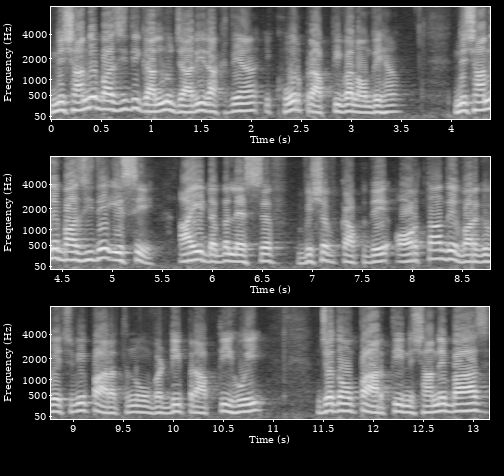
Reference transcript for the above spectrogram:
ਨਿਸ਼ਾਨੇਬਾਜ਼ੀ ਦੀ ਗੱਲ ਨੂੰ ਜਾਰੀ ਰੱਖਦਿਆਂ ਇੱਕ ਹੋਰ ਪ੍ਰਾਪਤੀ ਵੱਲ ਆਉਂਦੇ ਹਾਂ। ਨਿਸ਼ਾਨੇਬਾਜ਼ੀ ਦੇ ਇਸੇ ISSF ਵਿਸ਼ਵ ਕੱਪ ਦੇ ਔਰਤਾਂ ਦੇ ਵਰਗ ਵਿੱਚ ਵੀ ਭਾਰਤ ਨੂੰ ਵੱਡੀ ਪ੍ਰਾਪਤੀ ਹੋਈ, ਜਦੋਂ ਭਾਰਤੀ ਨਿਸ਼ਾਨੇਬਾਜ਼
